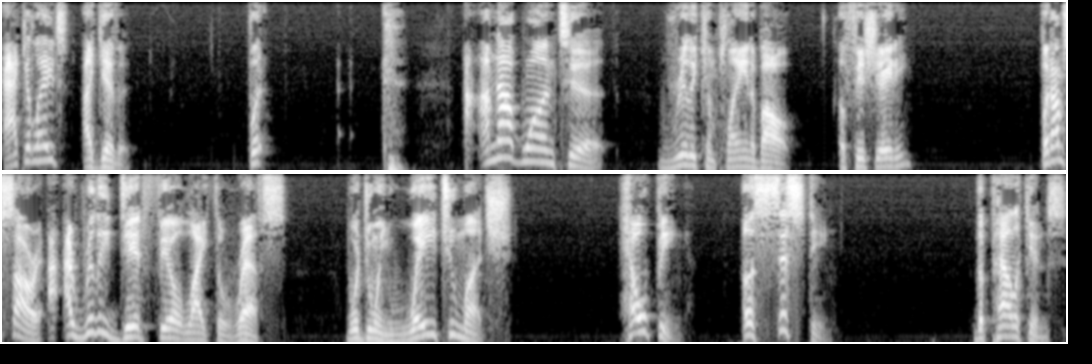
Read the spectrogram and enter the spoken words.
accolades, I give it. But I'm not one to really complain about officiating. But I'm sorry, I, I really did feel like the refs were doing way too much helping, assisting the Pelicans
